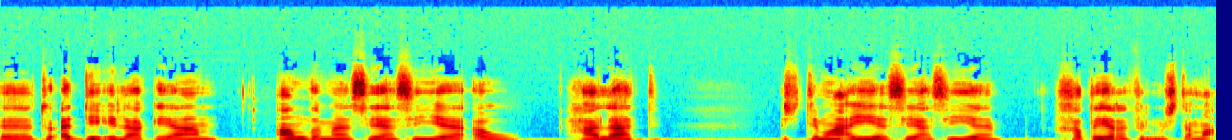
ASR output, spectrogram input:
آه، تؤدي إلى قيام أنظمة سياسية أو حالات اجتماعية سياسية خطيرة في المجتمع.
